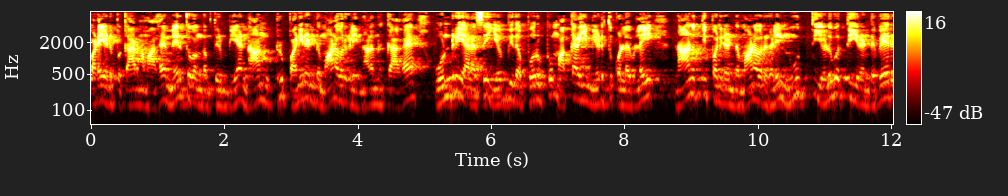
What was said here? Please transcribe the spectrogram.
படையெடுப்பு காரணமாக மேற்கு வங்கம் திரும்பிய நானூற்று பனிரெண்டு மாணவர்களின் நலனுக்காக ஒன்றிய அரசு எவ்வித பொறுப்பும் அக்கறையும் எடுத்துக்கொள்ளவில்லை. நானூற்றி பனிரெண்டு மாணவர்களில் நூற்றி எழுபத்தி இரண்டு பேர்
